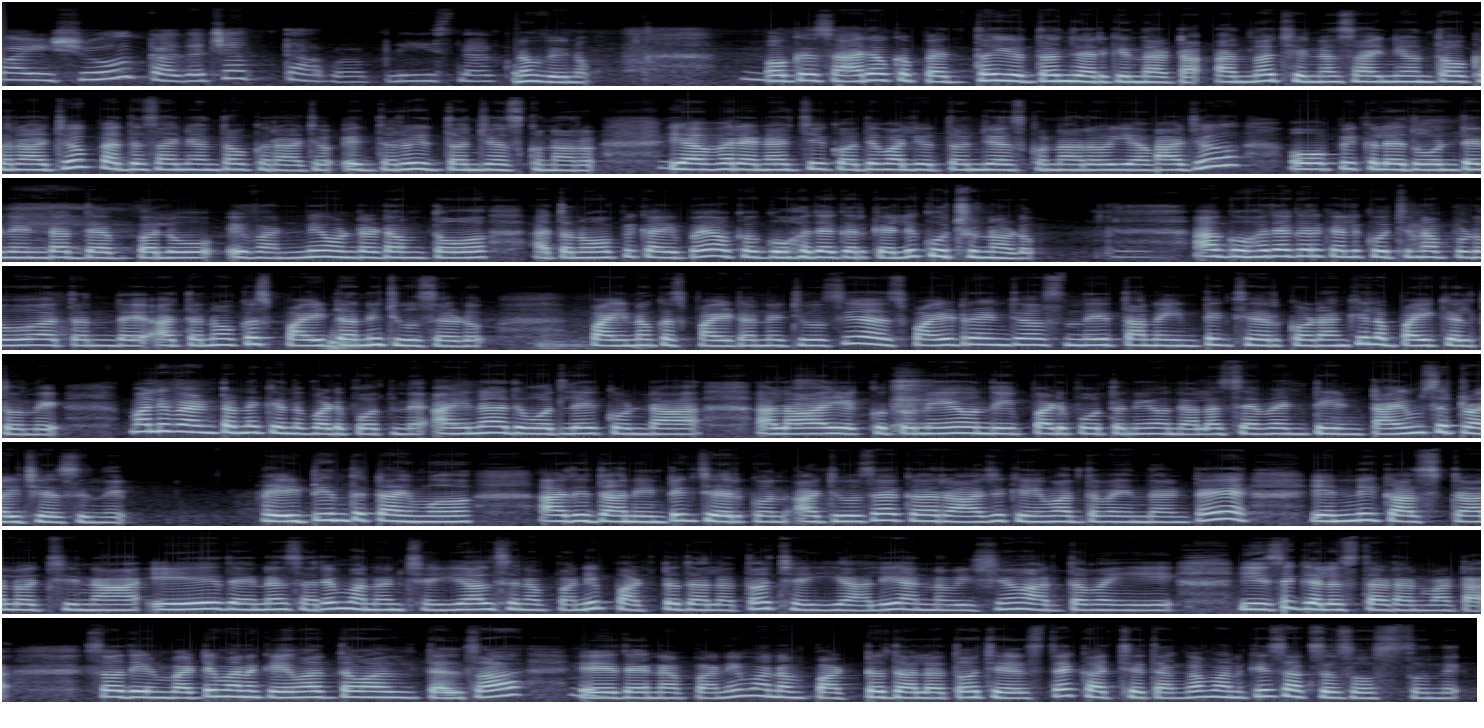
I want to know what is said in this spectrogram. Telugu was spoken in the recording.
వైషు కథ చెప్తావా? ప్లీజ్ నాకు. విను. ఒకసారి ఒక పెద్ద యుద్ధం జరిగిందట. అందులో చిన్న సైన్యంతో ఒక రాజు పెద్ద సైన్యంతో ఒక రాజు. ఇద్దరు యుద్ధం చేసుకున్నారు. ఎవరు ఎనర్జీ కొద్ది వాళ్ళు యుద్ధం చేసుకున్నారు. రాజు ఓపిక లేదు. ఒంటి నిండా దెబ్బలు ఇవన్నీ ఉండటంతో అతను ఓపిక అయిపోయి ఒక గుహ దగ్గరికి వెళ్ళి కూర్చున్నాడు. ఆ గుహ దగ్గరికి వెళ్ళి కూర్చున్నప్పుడు అతను అతను ఒక స్పైడర్ని చూశాడు. పైన ఒక స్పైడర్ని చూసి ఆ స్పైడర్ ఏం చేస్తుంది? తన ఇంటికి చేరుకోవడానికి ఇలా పైకి వెళ్తుంది. మళ్ళీ వెంటనే కింద పడిపోతుంది. అయినా అది వదిలేయకుండా అలా ఎక్కుతూనే ఉంది పడిపోతూనే ఉంది. అలా సెవెంటీన్ టైమ్స్ ట్రై చేసింది. ఎయిటీన్త్ టైమ్ అది దాని ఇంటికి చేరుకుంది అది చూశాక రాజుకి ఏమర్థమైందంటే ఎన్ని కష్టాలు వచ్చినా ఏదైనా సరే మనం చేయాల్సిన పని పట్టుదలతో చెయ్యాలి అన్న విషయం అర్థమయ్యి ఈజీ గెలుస్తాడనమాట. సో దీన్ని బట్టి మనకి ఏమర్థం తెలుసా? ఏదైనా పని మనం పట్టుదలతో చేస్తే ఖచ్చితంగా మనకి సక్సెస్ వస్తుంది.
